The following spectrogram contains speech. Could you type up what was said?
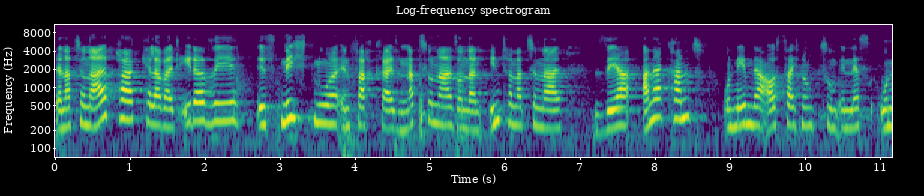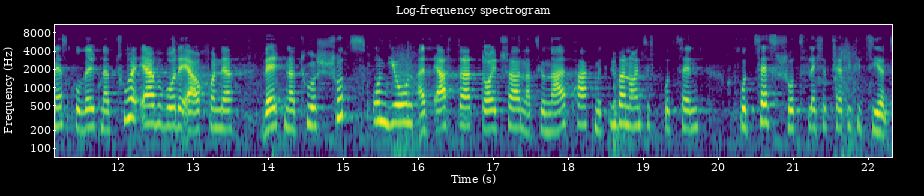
Der Nationalpark Kellerwald-Edersee ist nicht nur in Fachkreisen national, sondern international sehr anerkannt. Neben der Auszeichnung zum UNESCO-Weltnaturerbe wurde er auch von der Weltnaturschutzunion als erster deutscher Nationalpark mit über 90% Prozessschutzfläche zertifiziert.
